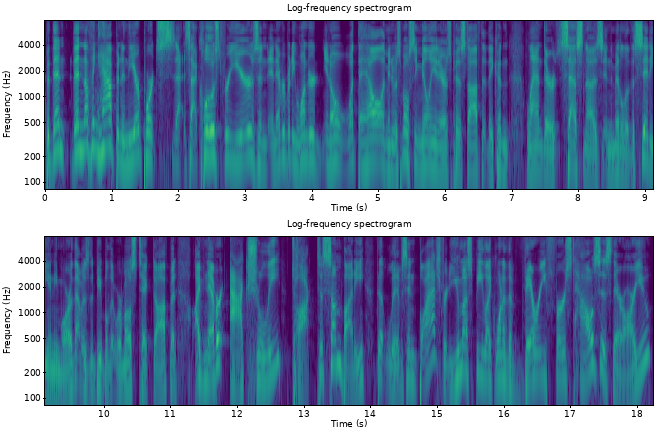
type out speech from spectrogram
But then then nothing happened, and the airport sat, sat closed for years, and, and everybody wondered, you know, what the hell. I mean, it was mostly millionaires pissed off that they couldn't land their Cessnas in the middle of the city anymore. That was the people that were most ticked off. But I've never actually talked to somebody that lives in Blatchford. You must be like one of the very first houses there, are you?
